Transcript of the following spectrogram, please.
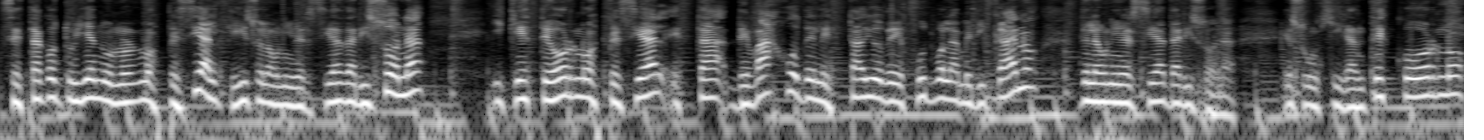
se está construyendo un horno especial que hizo la Universidad de Arizona y que este horno especial está debajo del estadio de fútbol americano de la Universidad de Arizona. Es un gigantesco horno,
